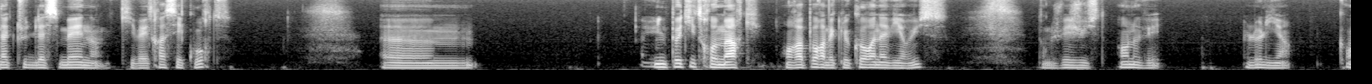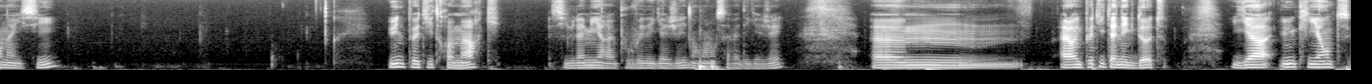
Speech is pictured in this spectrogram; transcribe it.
actu de la semaine qui va être assez courte. Euh, une petite remarque en rapport avec le coronavirus. Donc je vais juste enlever le lien qu'on a ici. Une petite remarque, si Vladimir elle pouvait dégager, normalement ça va dégager. Euh, alors une petite anecdote, il y a une cliente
